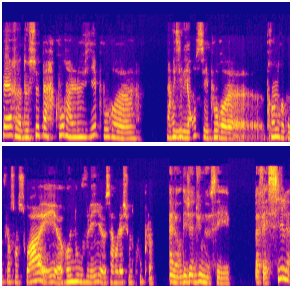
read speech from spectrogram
faire de ce parcours un levier pour euh, la résilience et pour prendre confiance en soi et renouveler sa relation de couple? Alors déjà d'une, c'est pas facile,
